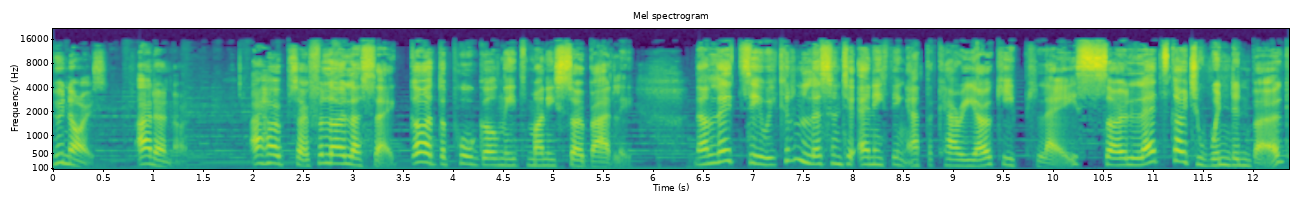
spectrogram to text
Who knows? I don't know. I hope so, for Lola's sake. God, the poor girl needs money so badly. Now let's see, we couldn't listen to anything at the karaoke place, so let's go to Windenburg.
